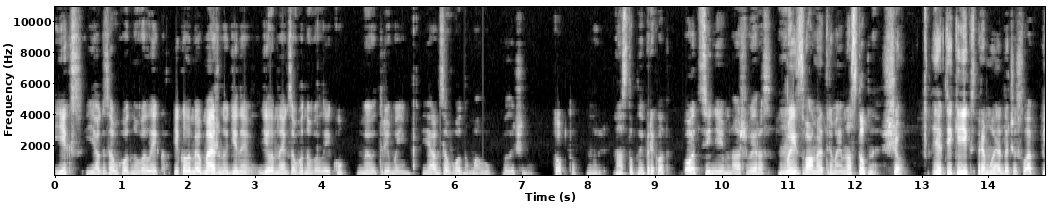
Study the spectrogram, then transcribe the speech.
х як завгодно велика. І коли ми обмежено ділимо на як завгодно велику, ми отримаємо як завгодно малу величину Тобто 0. Наступний приклад. Оцінюємо наш вираз. Ми з вами отримаємо наступне, що як тільки х прямує до числа π,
